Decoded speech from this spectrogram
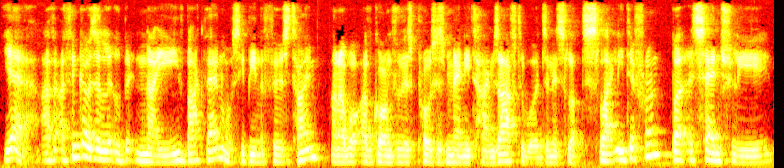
Yeah, I, th- I, think I was a little bit naive back then, obviously being the first time, and I've, I've gone through this process many times afterwards, and it's looked slightly different, but essentially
